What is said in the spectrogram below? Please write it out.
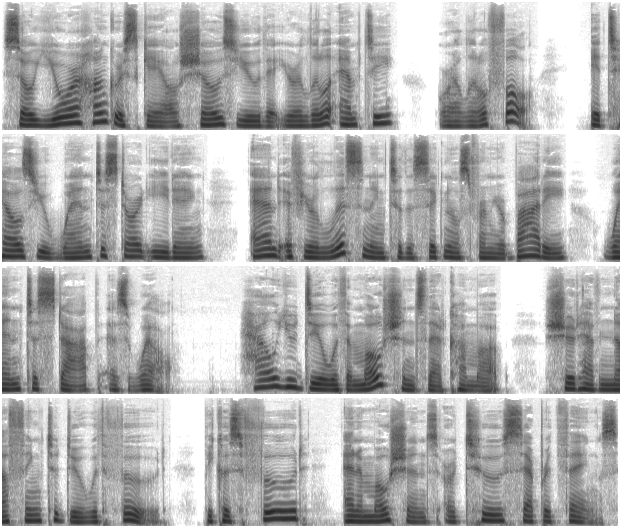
So your hunger scale shows you that you're a little empty or a little full. It tells you when to start eating, and if you're listening to the signals from your body, when to stop as well. How you deal with emotions that come up should have nothing to do with food, because food and emotions are two separate things.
